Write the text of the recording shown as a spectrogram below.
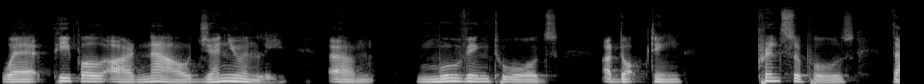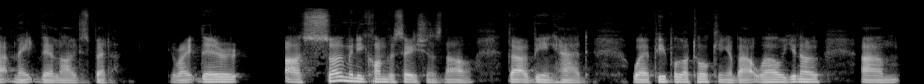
where people are now genuinely um, moving towards adopting principles that make their lives better. Right? There are so many conversations now that are being had where people are talking about, well, you know, um,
